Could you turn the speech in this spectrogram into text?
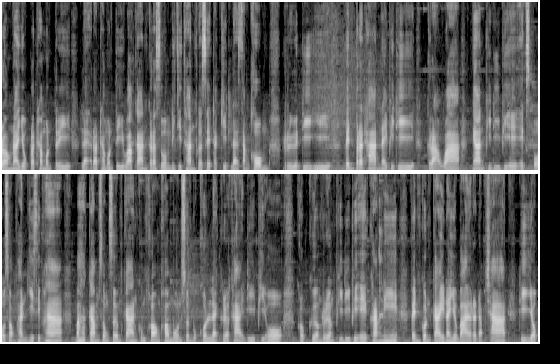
รองนายกรัฐมนตรี และรัฐมนตรีว่าการกระทรวงดิจิทัลเพื่อเศรษฐกิจและสังคมหรือ DE เป็นประธานในพิธี กล่าวว่างาน PDPA Expo 2025 มหกรรมส่งเสริมการคุ้มครองข้อมูลส่วนบุคคลและเครือข่าย DPO ครบเครื่องเรื่อง PDPA ครั้งนี้ เป็นนกลไกนโยบายระดับชาติ ที่ยก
